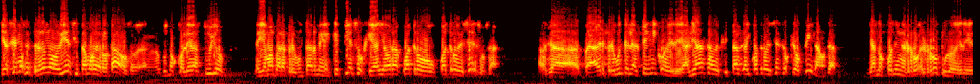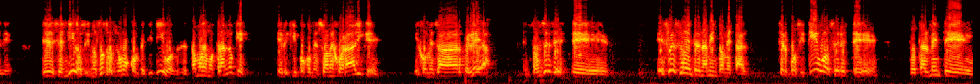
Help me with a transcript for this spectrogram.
ya hacemos entrenando bien si estamos derrotados. Algunos colegas tuyos me llaman para preguntarme qué pienso que hay ahora cuatro cuatro descensos. O sea, a ver, pregúntenle al técnico de, Alianza o de Cristal que hay cuatro descensos, ¿qué opina? O sea, ya nos ponen el, el rótulo de, de, descendidos y nosotros somos competitivos. estamos demostrando que, el equipo comenzó a mejorar y que, que comenzó a dar pelea. Entonces, este, eso es un entrenamiento mental. Ser positivo, ser este totalmente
